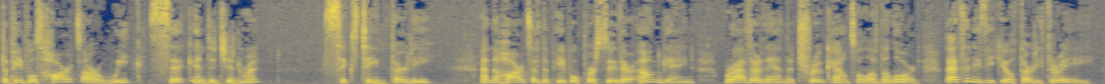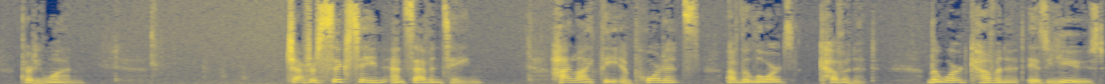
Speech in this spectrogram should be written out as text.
The people's hearts are weak, sick, and degenerate. 16.30. And the hearts of the people pursue their own gain rather than the true counsel of the Lord. That's in Ezekiel 33, 31. Chapters 16 and 17 highlight the importance of the Lord's covenant. The word covenant is used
